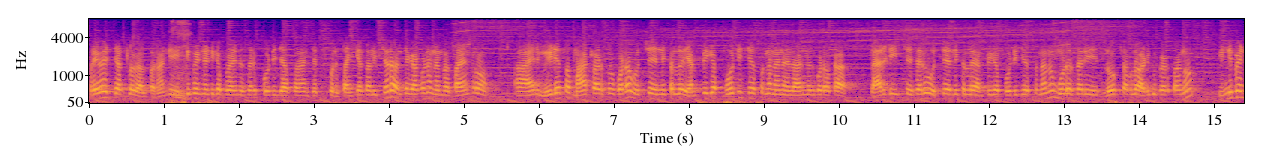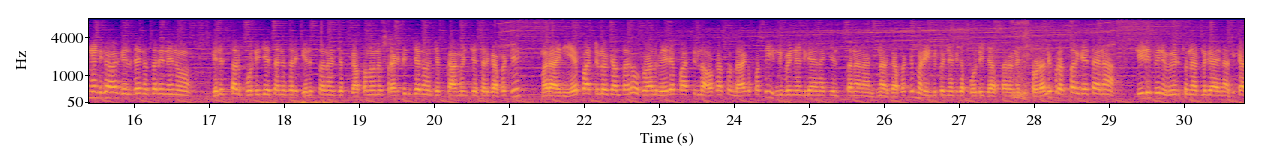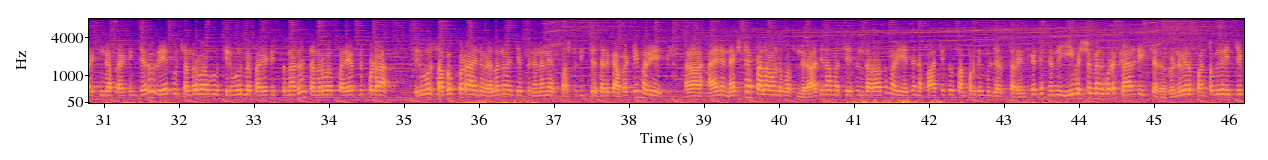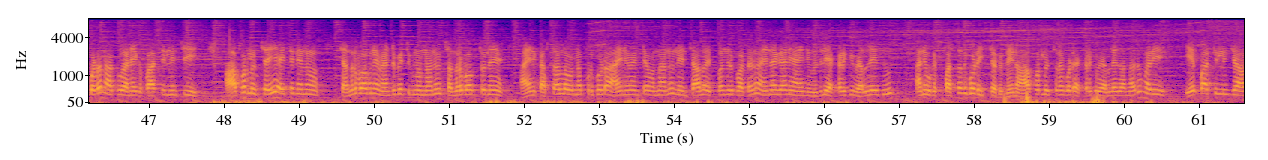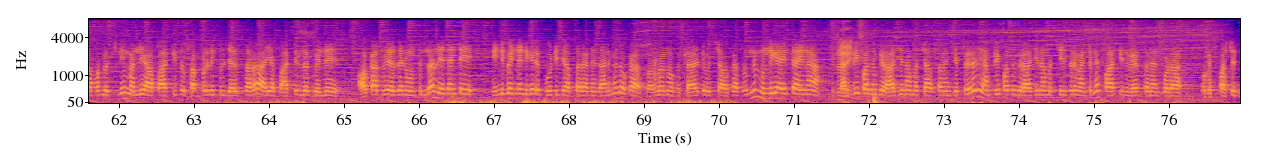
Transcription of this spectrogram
ప్రైవేట్ జట్లో వెళ్తాను. అంటే ఇండిపెండెంట్గా పోయినా సరే పోటీ చేస్తానని చెప్పి కొన్ని సంకేతాలు ఇచ్చారు. అంతేకాకుండా నిన్న సాయంత్రం ఆయన మీడియాతో మాట్లాడుతూ కూడా వచ్చే ఎన్నికల్లో ఎంపీగా పోటీ చేస్తున్నాననే దాని మీద కూడా ఒక క్లారిటీ ఇచ్చేశారు. వచ్చే ఎన్నికల్లో ఎంపీగా పోటీ చేస్తున్నాను. మూడోసారి లోక్సభలో అడుగు పెడతాను. ఇండిపెండెంట్గా గెలిచైనా సరే నేను గెలుస్తాను పోటీ చేసైనా సరే గెలుస్తానని చెప్పి గతంలోనే ప్రకటించాను అని చెప్పి కామెంట్ చేశారు కాబట్టి మరి ఆయన ఏ పార్టీలోకి వెళ్తారు ఒకవేళ వేరే పార్టీలో అవకాశం లేకపోతే ఇండిపెండెంట్గా అయినా గెలుస్తానని అంటున్నారు కాబట్టి మరి ఇండిపెండెంట్గా పోటీ చేస్తారనేది చూడాలి. ప్రస్తుతానికి అయితే ఆయన టీడీపీని వీడుతున్నట్లుగా ఆయన అధికారికంగా ప్రకటించారు. రేపు చంద్రబాబు తిరువూరులో పర్యటిస్తున్నారు. చంద్రబాబు పర్యటన కూడా ఇరువురు సభకు కూడా ఆయన వెళ్ళను అని చెప్పి నిన్ననే స్పష్టత ఇచ్చేశారు కాబట్టి మరి ఆయన నెక్స్ట్ స్టెప్ ఎలా ఉండబోతుంది? రాజీనామా చేసిన తర్వాత మరి ఏదైనా పార్టీతో సంప్రదింపులు జరుపుతారు? ఎందుకంటే నిన్న ఈ విషయం మీద కూడా క్లారిటీ ఇచ్చారు. రెండు వేల పంతొమ్మిది నుంచి కూడా నాకు అనేక పార్టీల నుంచి ఆఫర్లు వచ్చాయి. అయితే నేను చంద్రబాబునే వెంట పెట్టుకుని ఉన్నాను. చంద్రబాబుతోనే ఆయన కష్టాల్లో ఉన్నప్పుడు కూడా ఆయన వెంటే ఉన్నాను. నేను చాలా ఇబ్బందులు పడ్డాను. అయినా కానీ ఆయన వదిలి ఎక్కడికి వెళ్ళలేదు అని ఒక స్పష్టత కూడా ఇచ్చారు. నేను ఆఫర్లు వచ్చినా కూడా ఎక్కడికి వెళ్ళలేదు అన్నారు. మరి ఏ పార్టీల నుంచి ఆఫర్లు వచ్చినాయి? మళ్ళీ ఆ పార్టీతో సంప్రదింపులు జరుపుతారా? ఆయా పార్టీల్లోకి వెళ్ళే అవకాశం ఏదైనా ఉంటుందా? లేదంటే ఇండిపెండెంట్ గానే పోటీ చేస్తారా అనే దాని మీద ఒక త్వరలోనే ఒక క్లారిటీ వచ్చే అవకాశం ఉంది. ముందుగా అయితే ఆయన. ఎంపీ పదవికి రాజీనామా చేస్తానని చెప్పారు. ఎంపీ పదవికి రాజీనామా చేసిన వెంటనే పార్టీని వేస్తానని కూడా ఒక స్పష్టత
